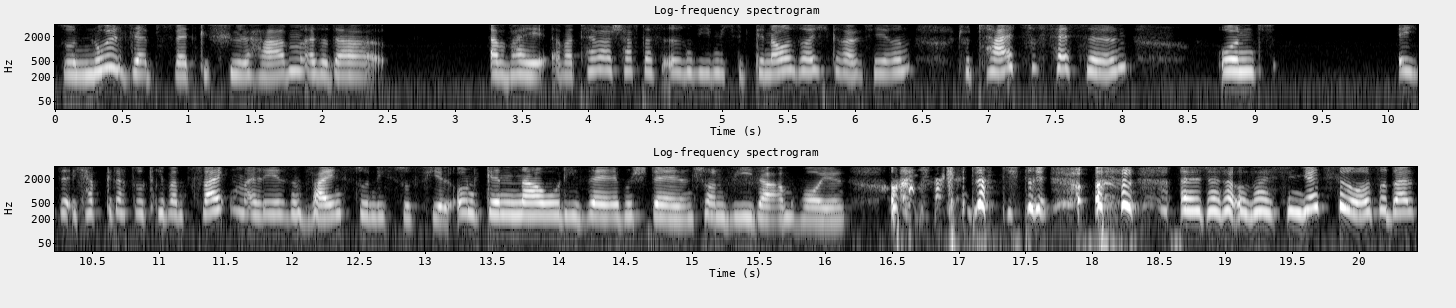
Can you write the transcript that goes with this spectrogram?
so null Selbstwertgefühl haben. Also da. Aber bei, aber Terra schafft das irgendwie, mich mit genau solchen Charakteren total zu fesseln. Und ich, ich habe gedacht, okay, beim zweiten Mal lesen weinst du nicht so viel. Und genau dieselben Stellen schon wieder am Heulen. Und ich habe gedacht, ich drehe. Alter, was ist denn jetzt los? Und dann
